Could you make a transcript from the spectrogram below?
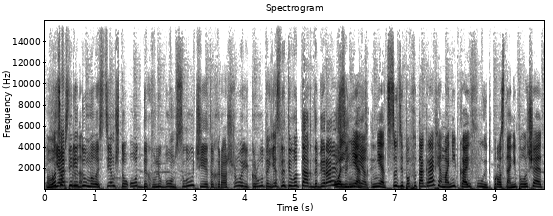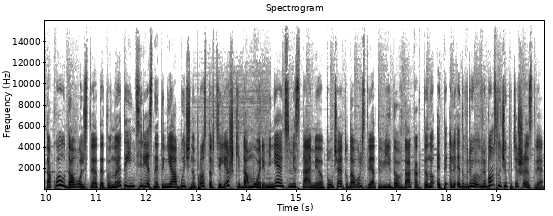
Вот, Я собственно, передумала с с тем, что отдых в любом случае это хорошо и круто. Если ты вот так добираешься, Оль, нет, нет, судя по фотографиям, они кайфуют просто, они получают такое удовольствие от этого, но это интересно, это необычно, просто в тележке до моря, меняются местами, получают удовольствие от видов, да, как-то, ну, это, это в, лю- в любом случае путешествие,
